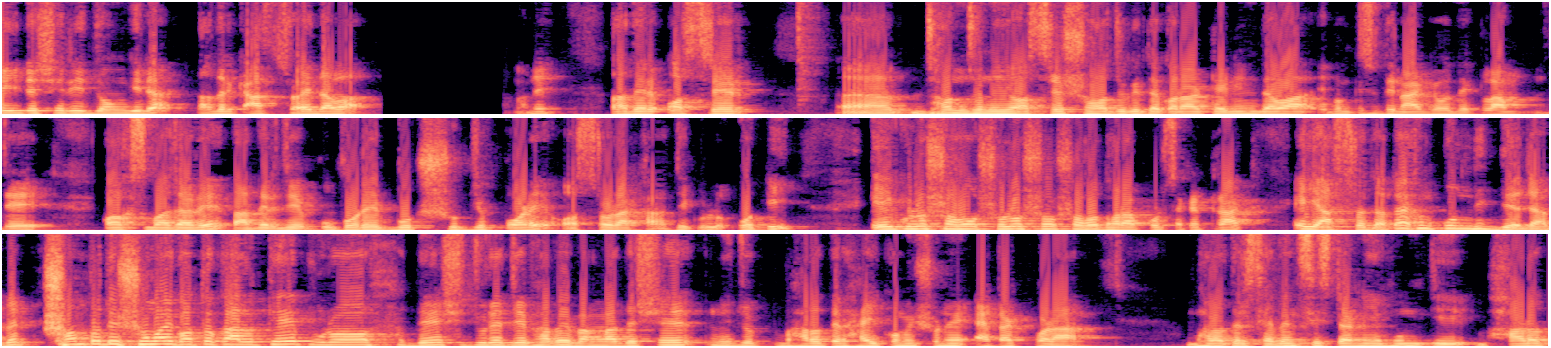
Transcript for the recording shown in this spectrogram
এই দেশেরই জঙ্গিরা তাদেরকে আশ্রয় দেওয়া মানে তাদের অস্ত্রের আহ, অস্ত্রের সহযোগিতা করা ট্রেনিং দেওয়া এবং কিছুদিন আগেও দেখলাম যে কক্সবাজারে তাদের যে উপরের বুট শুট যে পরে অস্ত্র রাখা যেগুলো ওটি এইগুলো সহ ষোলোশো সহ ধরা পড়ছে একটা ট্রাক এই আশ্রয়দাতা এখন কোন দিক দিয়ে যাবে? সম্প্রতি সময় গতকালকে পুরো দেশ জুড়ে যেভাবে বাংলাদেশে নিযুক্ত ভারতের হাই কমিশনে অ্যাটাক করা ভারতের সেভেন সিস্টার নিয়ে হুমকি, ভারত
